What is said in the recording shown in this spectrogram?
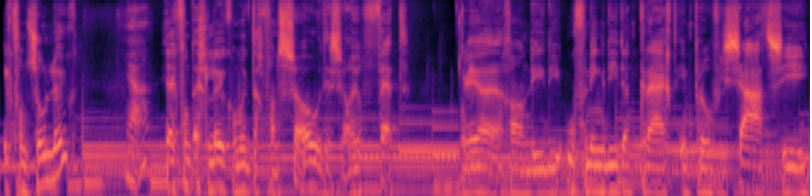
Ik vond het zo leuk. Ja? Ja, ik vond het echt leuk, omdat ik dacht van zo, dit is wel heel vet. Ja, gewoon die, die oefeningen die je dan krijgt, improvisatie.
